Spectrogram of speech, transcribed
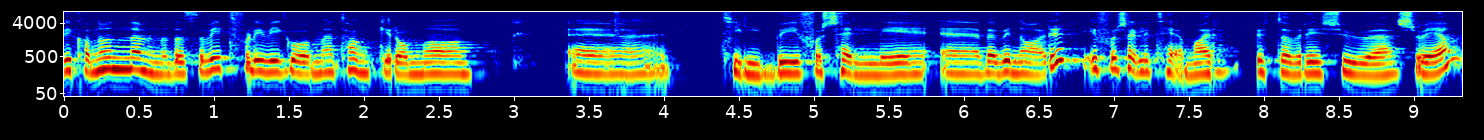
Vi kan jo nevne det så vidt, fordi vi går med tanker om å eh, tilby forskjellige eh, webinarer i forskjellige temaer utover i 2021.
